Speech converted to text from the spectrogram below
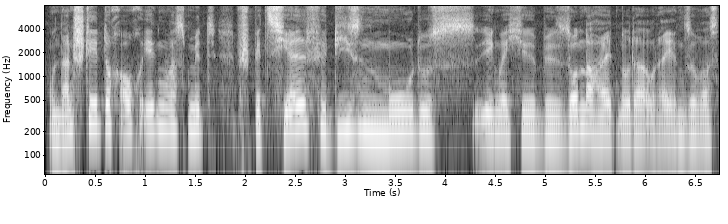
Und dann steht doch auch irgendwas mit speziell für diesen Modus irgendwelche Besonderheiten oder, oder irgend sowas.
